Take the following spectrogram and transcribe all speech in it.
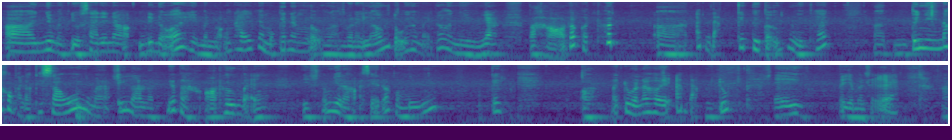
Uh, nhưng mà dù xa đi nào đi nữa thì mình vẫn thấy cái một cái năng lượng là người này lớn tuổi hơn bạn rất là nhiều nha. Và họ rất là thích uh, áp đặt cái tư tưởng của người khác à, tuy nhiên nó không phải là cái xấu nhưng mà ý là, là nếu mà họ thương bạn thì giống như là họ sẽ rất là muốn cái à, nói chung là nó hơi áp đặt một chút. Ê, bây giờ mình sẽ à,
